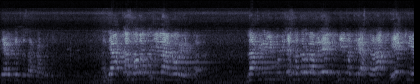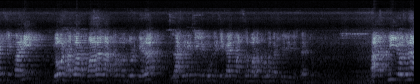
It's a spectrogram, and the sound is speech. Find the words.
त्यावेळी त्यांचं सरकार होतं आणि त्या अख्खा सोलापूर जिल्हा अंगावर घेतला. लाकडी लिंबुडीच्या संदर्भामध्ये मी मंत्री असताना एक टीएमसी पाणी दोन हजार बारा लाख मंजूर केलं. लाकडीची लिंबुडीची काही माणसं मला पुढे बसलेली दिसतात आज ती योजना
